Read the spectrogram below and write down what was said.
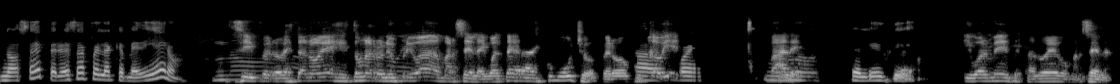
no sé, pero esa fue la que me dieron. sí, pero esta no es, esta es una reunión privada, Marcela. Igual te agradezco mucho, pero busca bien. vale. feliz día. Igualmente, hasta luego, Marcela.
